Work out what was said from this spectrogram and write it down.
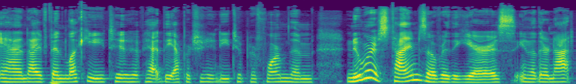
and I've been lucky to have had the opportunity to perform them numerous times over the years. You know, they're not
